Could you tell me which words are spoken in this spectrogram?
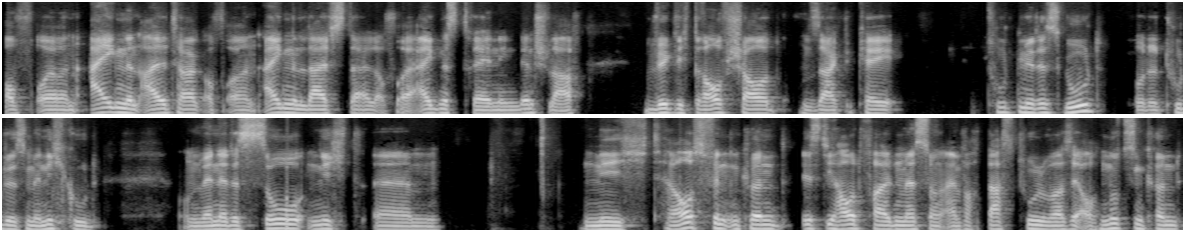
auf euren eigenen Alltag, auf euren eigenen Lifestyle, auf euer eigenes Training, den Schlaf wirklich drauf schaut und sagt, okay, tut mir das gut oder tut es mir nicht gut? Und wenn ihr das so nicht, ähm, nicht herausfinden könnt, ist die Hautfaltenmessung einfach das Tool, was ihr auch nutzen könnt.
